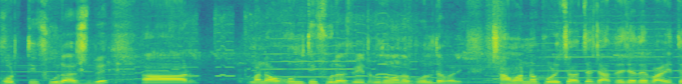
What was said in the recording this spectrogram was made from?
ভর্তি ফুল আসবে। আর মানে অগুন্তি ফুল আসবে, এটুকু তোমাদের বলতে পারি। সামান্য পরিচর্যা, যাদের যাদের বাড়িতে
